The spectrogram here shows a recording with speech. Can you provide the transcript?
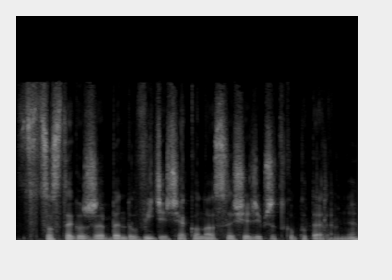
co z tego, że będą widzieć, jak ona siedzi przed komputerem, nie?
